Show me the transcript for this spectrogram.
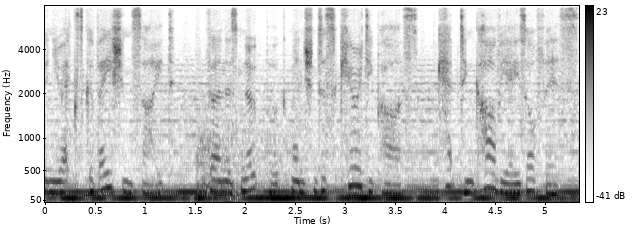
the new excavation site, Werner's notebook mentioned a security pass kept in Carvier's office.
